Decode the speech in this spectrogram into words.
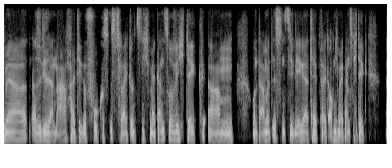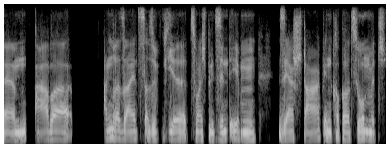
mehr, also dieser nachhaltige Fokus ist vielleicht uns nicht mehr ganz so wichtig ähm, und damit ist uns die Vegatech vielleicht auch nicht mehr ganz wichtig. Ähm, aber andererseits, also wir zum Beispiel sind eben sehr stark in Kooperation mit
